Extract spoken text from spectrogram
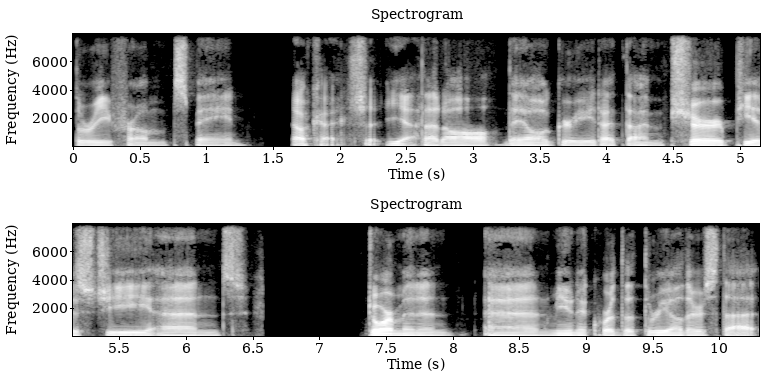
three from Spain. Okay, so yeah, that all they all agreed. I, I'm sure PSG and Dortmund and and Munich were the three others that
